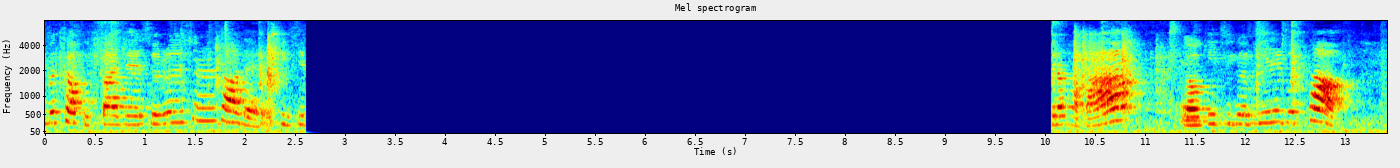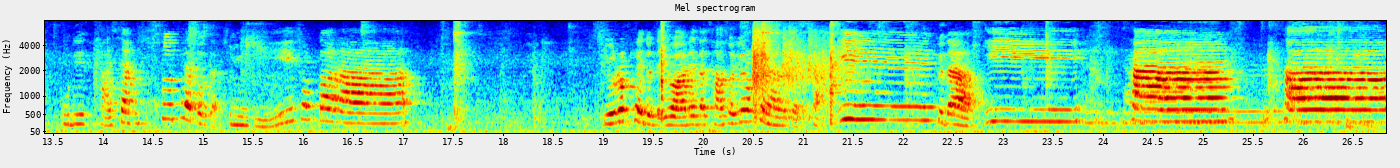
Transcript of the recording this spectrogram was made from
1부터 9까지의 수를 순서대로 뒤집 들어가봐. 여기 지금 1부터 우리 다시 한번 숲 해보자. 준비. 손가락. 요렇게 해도 돼. 요 아래다 자석 요렇게 놔도 돼. 자, 1, 그 다음 2, 3, 4,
